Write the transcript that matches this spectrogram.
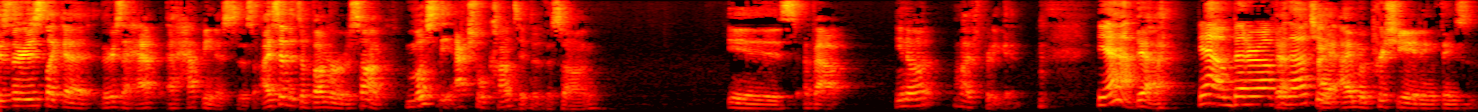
Because there is like a there is a, hap- a happiness to this. I said it's a bummer of a song. Most of the actual content of the song is about you know what life's pretty good. Yeah. Yeah, Yeah, I'm better off Yeah. without you. I, I'm appreciating things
